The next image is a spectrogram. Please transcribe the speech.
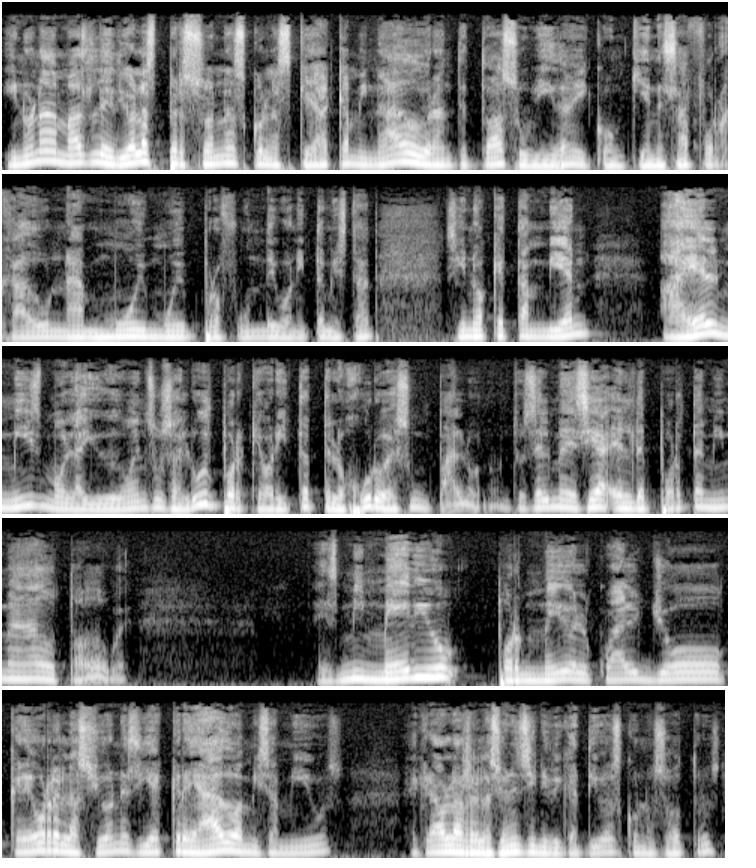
Y no nada más le dio a las personas con las que ha caminado durante toda su vida y con quienes ha forjado una muy, muy profunda y bonita amistad, sino que también a él mismo le ayudó en su salud, porque ahorita te lo juro, es un palo. Entonces él me decía, el deporte a mí me ha dado todo, güey. Es mi medio por medio del cual yo creo relaciones y he creado a mis amigos, he creado las relaciones significativas con nosotros.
